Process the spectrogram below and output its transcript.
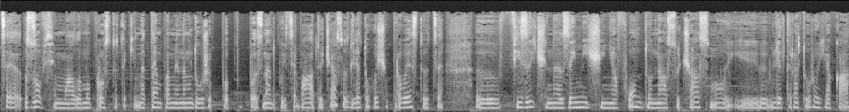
Це зовсім мало. Ми просто такими темпами нам дуже знадобиться багато часу для того, щоб провести це е, фізичне заміщення фонду на сучасну літературу, яка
